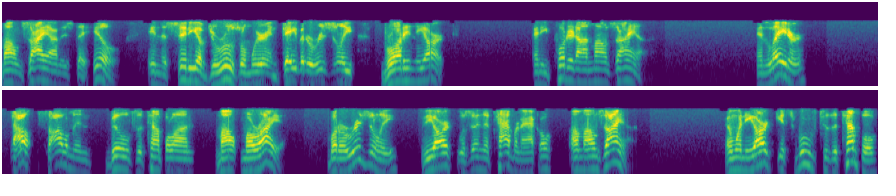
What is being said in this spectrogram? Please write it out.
Mount Zion is the hill in the city of Jerusalem wherein David originally brought in the ark. And he put it on Mount Zion. And later, Solomon builds the temple on Mount Moriah. But originally, the ark was in the tabernacle on Mount Zion. And when the ark gets moved to the temple,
